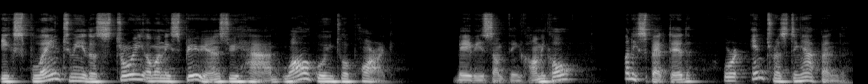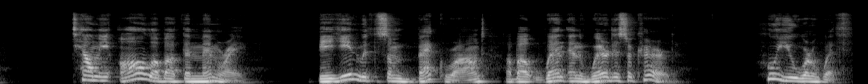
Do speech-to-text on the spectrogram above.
Explain to me the story of an experience you had while going to a park. Maybe something comical, unexpected, or interesting happened. Tell me all about the memory. Begin with some background about when and where this occurred, who you were with,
